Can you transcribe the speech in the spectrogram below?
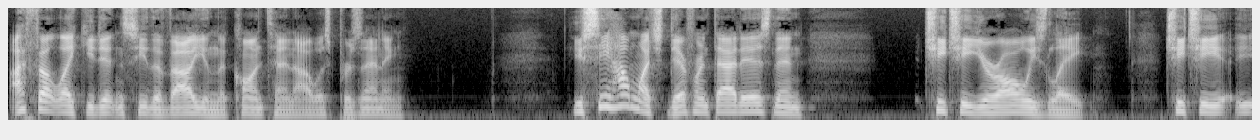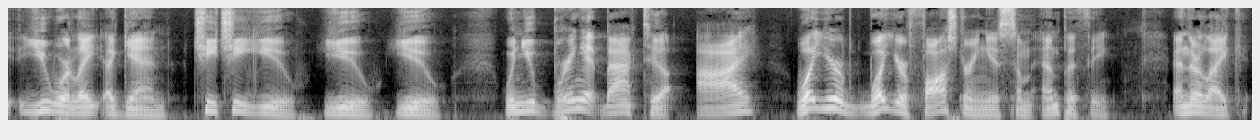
I felt like you didn't see the value in the content I was presenting. You see how much different that is than Chi Chi, you're always late. Chi Chi, you were late again. Chi Chi, you, you, you. When you bring it back to I, what you're what you're fostering is some empathy and they're like,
